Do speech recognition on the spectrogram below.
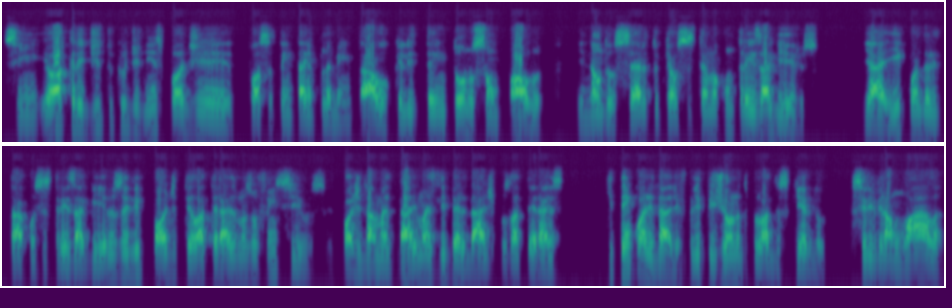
Sim, eu acredito que o Diniz pode possa tentar implementar o que ele tentou no São Paulo e não deu certo, que é o sistema com três zagueiros. E aí, quando ele está com esses três zagueiros, ele pode ter laterais mais ofensivos, pode dar mais, dar mais liberdade para os laterais que tem qualidade. O Felipe Jonathan pelo lado esquerdo, se ele virar um ala,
